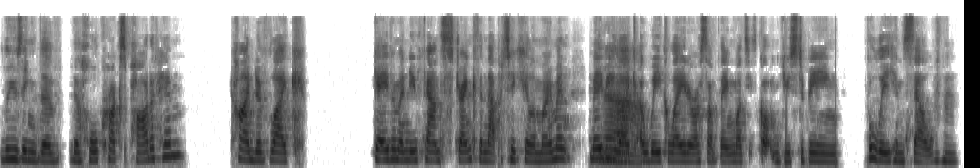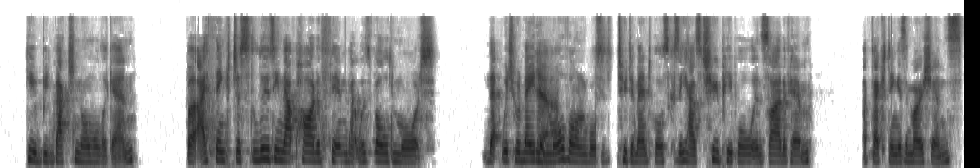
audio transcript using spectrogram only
losing the the Horcrux part of him, kind of like gave him a newfound strength in that particular moment. Maybe Yeah. like a week later or something, once he's gotten used to being fully himself, Mhm. he would be back to normal again. But I think just losing that part of him that was Voldemort, that which would made him more vulnerable to, to Dementors because he has two people inside of him affecting his emotions.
